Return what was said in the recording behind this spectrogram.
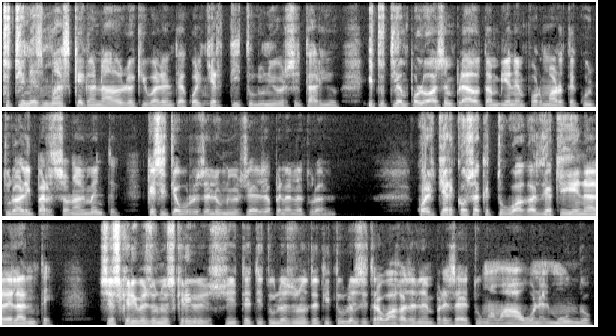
Tú tienes más que ganado lo equivalente a cualquier título universitario y tu tiempo lo has empleado también en formarte cultural y personalmente, que si te aburres en la universidad es apenas natural. Cualquier cosa que tú hagas de aquí en adelante, si escribes o no escribes, si te titulas o no te titulas, si trabajas en la empresa de tu mamá o en el mundo,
